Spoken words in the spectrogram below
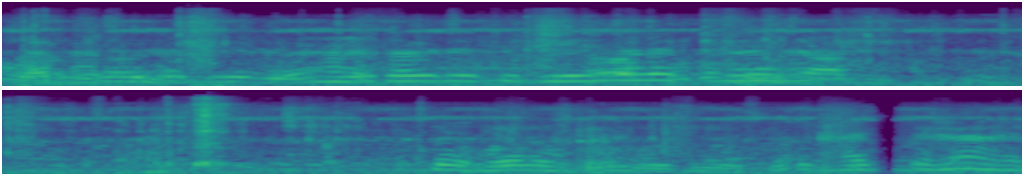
তাহলে তো একটু দিয়ে দিলে তাহলে ঘাটতে হ্যাঁ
